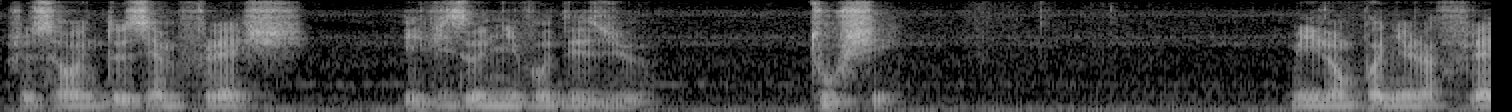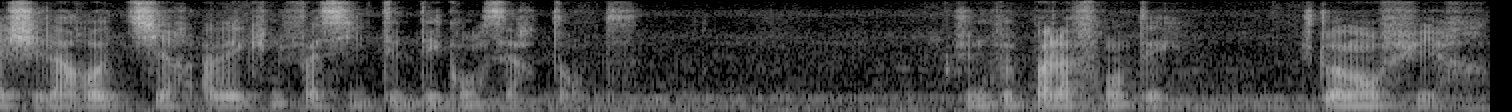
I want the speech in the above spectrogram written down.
je sors une deuxième flèche et vise au niveau des yeux. Touché. Mais il empoigne la flèche et la retire avec une facilité déconcertante. Je ne peux pas l'affronter. Je dois m'enfuir.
